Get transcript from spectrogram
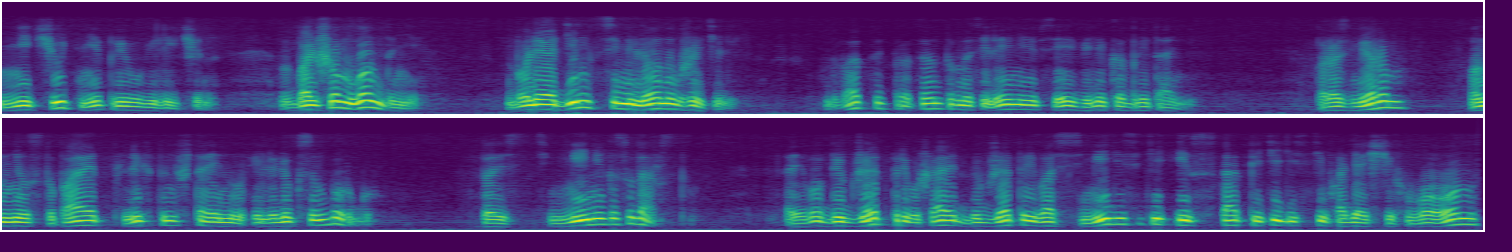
ничуть не преувеличено. В большом Лондоне более 11 миллионов жителей. 20% населения всей Великобритании. По размерам он не уступает Лихтенштейну или Люксембургу, то есть мини-государству. А его бюджет превышает бюджеты 80 из 150 входящих в ООН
